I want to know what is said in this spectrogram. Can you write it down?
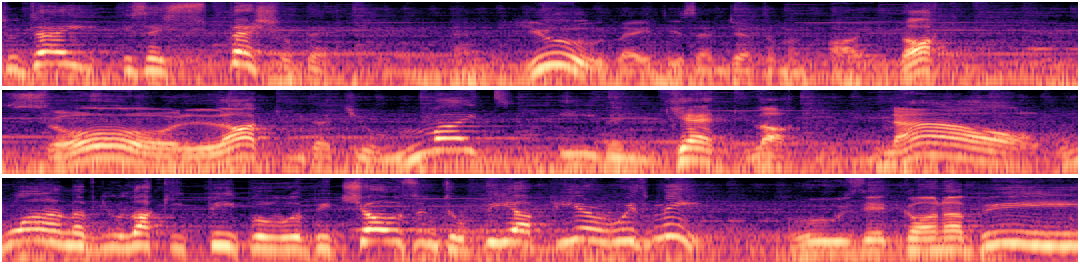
today is a special day. And you, ladies and gentlemen, are lucky. So lucky that you might even get lucky. Now, one of you lucky people will be chosen to be up here with me. Who's it gonna be?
